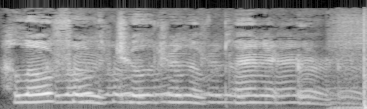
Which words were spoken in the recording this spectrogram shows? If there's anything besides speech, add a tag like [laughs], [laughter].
Hello from the children of planet Earth.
